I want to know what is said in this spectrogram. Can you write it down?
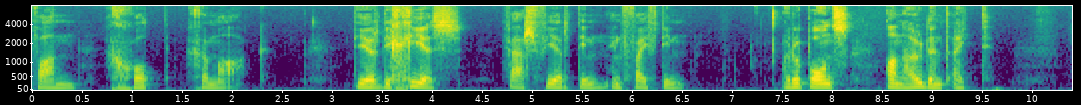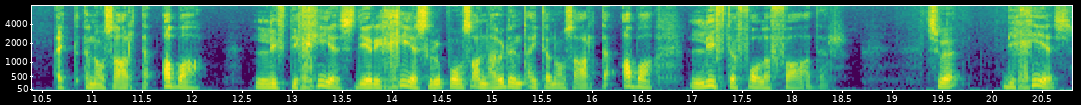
van God gemaak. Deur die Gees vers 14 en 15 roep ons aanhoudend uit uit in ons harte. Abba, lief die Gees, deur die Gees roep ons aanhoudend uit in ons harte. Abba, liefdevolle Vader. So die Gees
